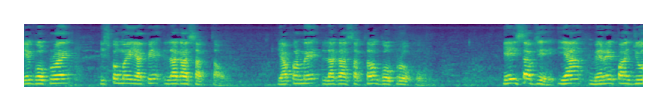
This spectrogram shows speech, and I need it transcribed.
ये गोप्रो है, इसको मैं यहाँ पे लगा सकता हूँ। यहाँ पर मैं लगा सकता हूँ गोप्रो को। ये हिसाब से या मेरे पास जो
